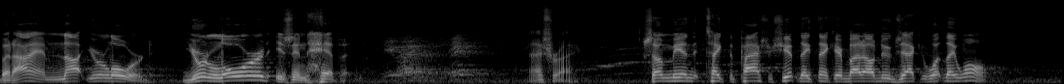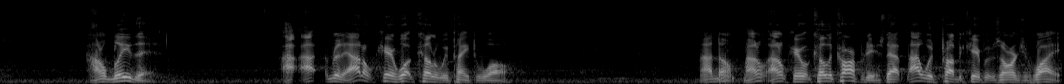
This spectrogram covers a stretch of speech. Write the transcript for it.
but I am not your Lord. Your Lord is in heaven. That's right. Some men that take the pastorship, they think everybody ought to do exactly what they want. I don't believe that. I, I, really, I don't care what color we paint the wall. I don't. I don't. I don't care what color carpet is. Now, I would probably care if it was orange and white,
